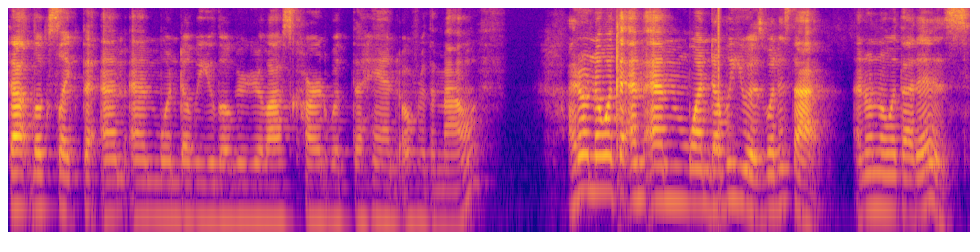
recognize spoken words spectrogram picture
That looks like the MMIW logo, your last card with the hand over the mouth. I don't know what the MMIW is. What is that? I don't know what that is.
